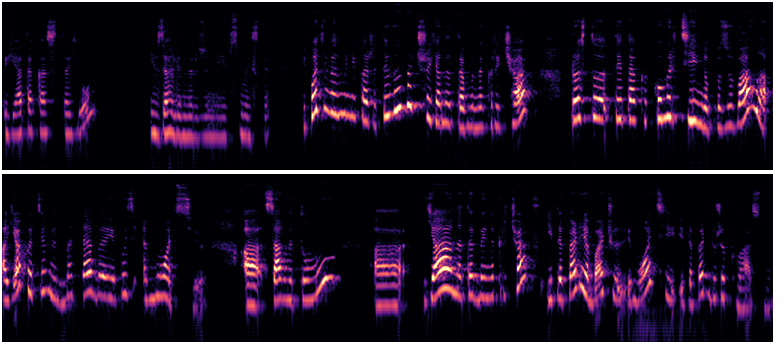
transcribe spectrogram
Я така стою і взагалі не розумію, в смислі. І потім він мені каже: Ти вибач, що я на тебе не кричав, просто ти так комерційно позувала, а я хотів від тебе якусь емоцію. А саме тому а, я на тебе і не кричав, і тепер я бачу емоції, і тепер дуже класно.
